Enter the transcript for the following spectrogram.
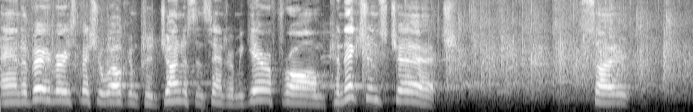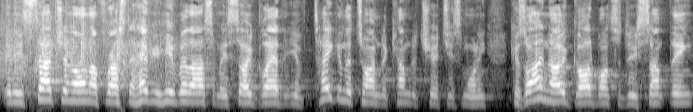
And a very, very special welcome to Jonas and Sandra Miguera from Connections Church. So it is such an honor for us to have you here with us, and we're so glad that you've taken the time to come to church this morning because I know God wants to do something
